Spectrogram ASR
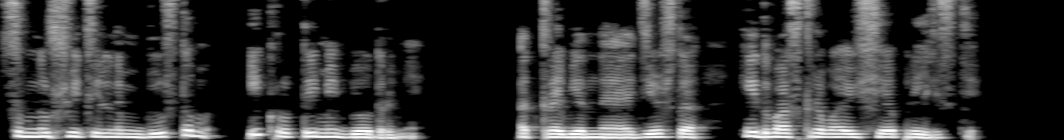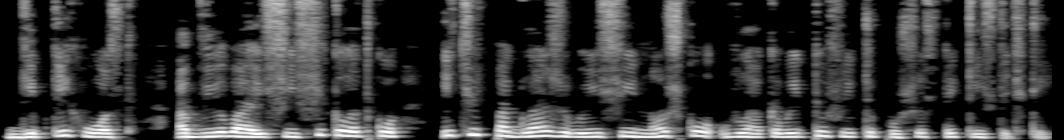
с внушительным бюстом и крутыми бедрами. Откровенная одежда, едва скрывающая прелести. Гибкий хвост, обвивающий щиколотку и чуть поглаживающий ножку в лаковой туфельке пушистой кисточкой.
